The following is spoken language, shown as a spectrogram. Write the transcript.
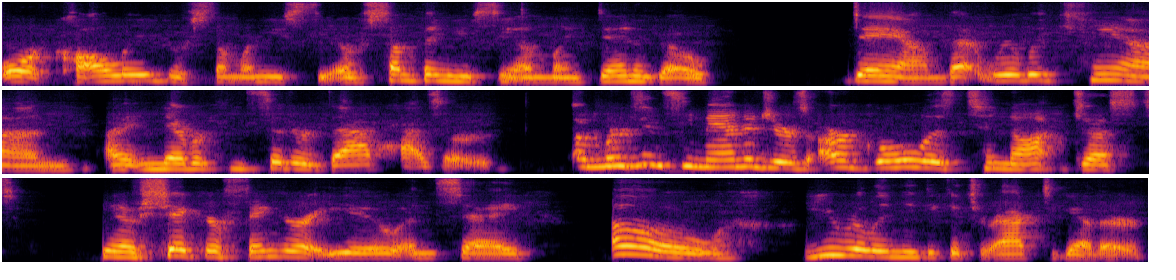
or a colleague or someone you see or something you see on LinkedIn and go, damn, that really can. I never considered that hazard. Emergency managers, our goal is to not just, you know, shake our finger at you and say, oh, you really need to get your act together.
